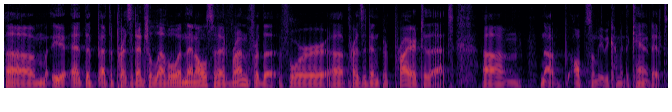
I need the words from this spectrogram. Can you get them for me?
um, at the at the presidential level, and then also had run for the for uh, president prior to that. Um, not ultimately becoming the candidate.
